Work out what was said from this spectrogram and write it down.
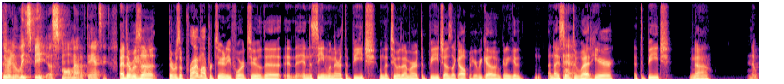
there would at least be a small amount of dancing. And there was a there was a prime opportunity for it too. The in, in the scene when they're at the beach, when the two of them are at the beach, I was like, oh, here we go. We're gonna get a, a nice little Yeah. duet here at the beach. No, Nope.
